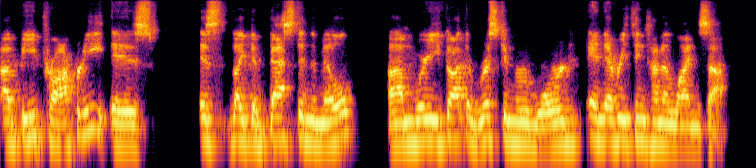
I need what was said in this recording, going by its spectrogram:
a B property is is like the best in the middle, um, where you've got the risk and reward and everything kind of lines up.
